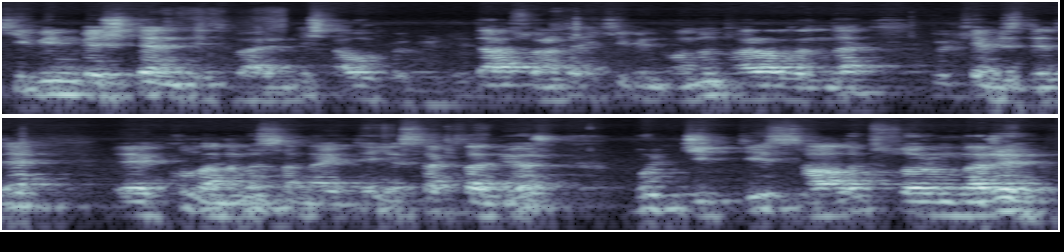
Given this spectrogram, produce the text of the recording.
2005'ten itibaren işte Avrupa Birliği daha sonra da 2010'un aralığında ülkemizde de e, kullanımı sanayide yasaklanıyor. Bu ciddi sağlık sorunları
